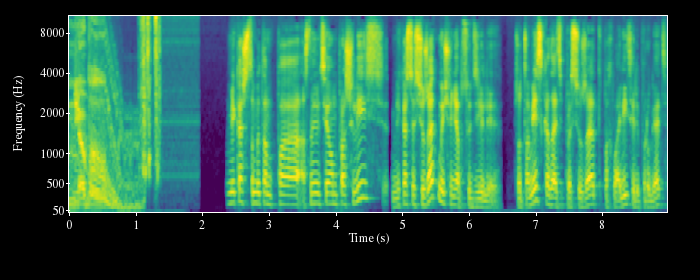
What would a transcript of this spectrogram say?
не было. Мне кажется, мы там по основным темам прошлись. Мне кажется, сюжет мы еще не обсудили. Что-то вам есть сказать про сюжет, похвалить или поругать?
